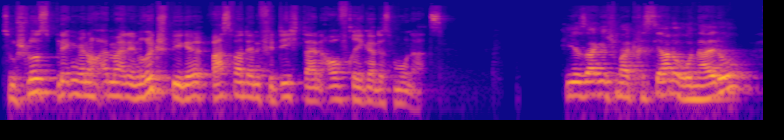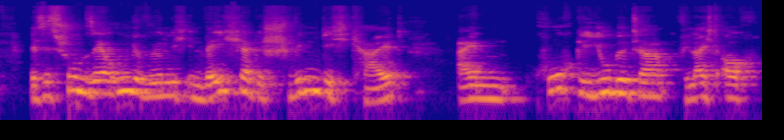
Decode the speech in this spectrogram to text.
Zum Schluss blicken wir noch einmal in den Rückspiegel. Was war denn für dich dein Aufreger des Monats? Hier sage ich mal Cristiano Ronaldo. Es ist schon sehr ungewöhnlich, in welcher Geschwindigkeit ein hochgejubelter, vielleicht auch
